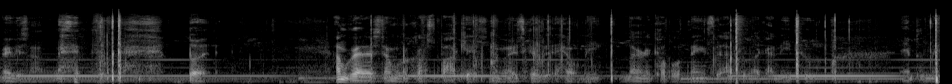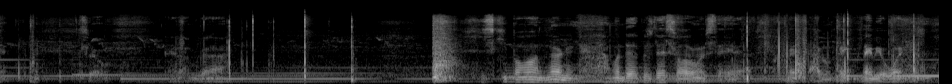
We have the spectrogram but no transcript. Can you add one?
Maybe it's not. but I'm glad I stumbled across the podcast anyways because it helped me learn a couple of things that I feel like I need to implement. So, and I'm gonna just keep on learning. I'm that, that's all I want to say. I don't think maybe it wasn't.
